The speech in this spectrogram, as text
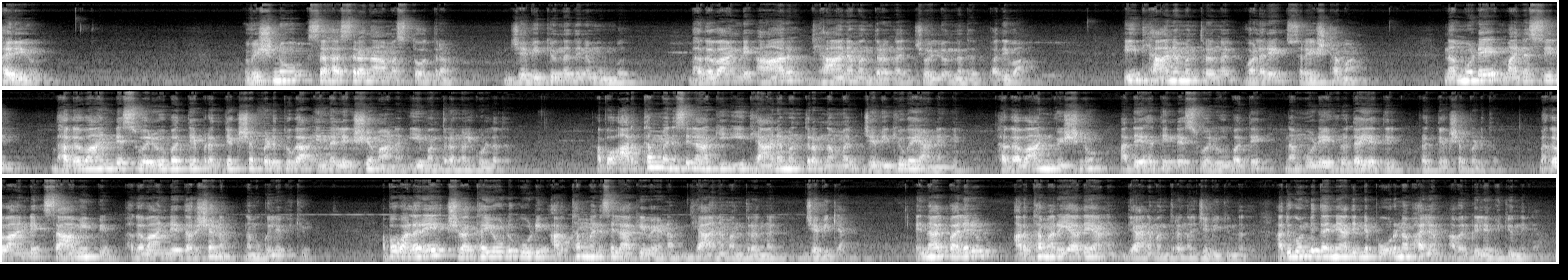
ഹരി ഓം വിഷ്ണു സഹസ്രനാമ സ്തോത്രം ജപിക്കുന്നതിന് മുമ്പ് ഭഗവാന്റെ ആറ് ധ്യാനമന്ത്രങ്ങൾ ചൊല്ലുന്നത് പതിവാണ്. ഈ ധ്യാനമന്ത്രങ്ങൾ വളരെ ശ്രേഷ്ഠമാണ്. നമ്മുടെ മനസ്സിൽ ഭഗവാന്റെ സ്വരൂപത്തെ പ്രത്യക്ഷപ്പെടുത്തുക എന്ന ലക്ഷ്യമാണ് ഈ മന്ത്രങ്ങൾക്കുള്ളത്. അപ്പോൾ അർത്ഥം മനസ്സിലാക്കി ഈ ധ്യാനമന്ത്രം നമ്മൾ ജപിക്കുകയാണെങ്കിൽ ഭഗവാൻ വിഷ്ണു അദ്ദേഹത്തിന്റെ സ്വരൂപത്തെ നമ്മുടെ ഹൃദയത്തിൽ പ്രത്യക്ഷപ്പെടുത്തും. ഭഗവാന്റെ സാമീപ്യം ഭഗവാന്റെ ദർശനം നമുക്ക് ലഭിക്കും. അപ്പോൾ വളരെ ശ്രദ്ധയോടുകൂടി അർത്ഥം മനസ്സിലാക്കി വേണം ധ്യാനമന്ത്രങ്ങൾ ജപിക്കാൻ. എന്നാൽ പലരും അർത്ഥമറിയാതെയാണ് ധ്യാനമന്ത്രങ്ങൾ ജപിക്കുന്നത്. അതുകൊണ്ട് തന്നെ അതിന്റെ പൂർണ ഫലം അവർക്ക് ലഭിക്കുന്നില്ല.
